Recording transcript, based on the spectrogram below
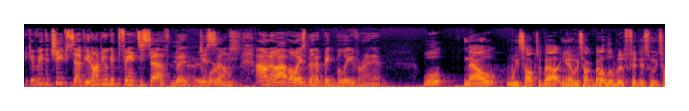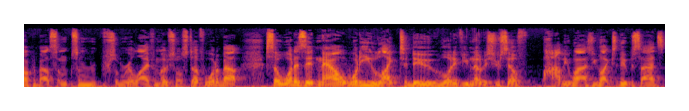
it could be the cheap stuff. You don't have to go get the fancy stuff, but Yeah, just um. I don't know. I've always been a big believer in it. Well, now we talked about you know we talked about a little bit of fitness and we talked about some some some real life emotional stuff. What about so what is it now? What do you like to do? What have you noticed yourself hobby wise you like to do besides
